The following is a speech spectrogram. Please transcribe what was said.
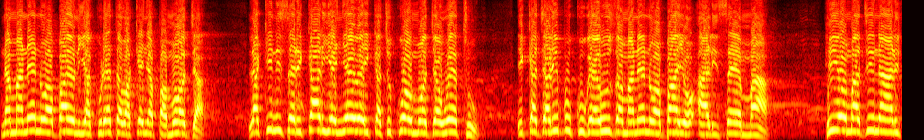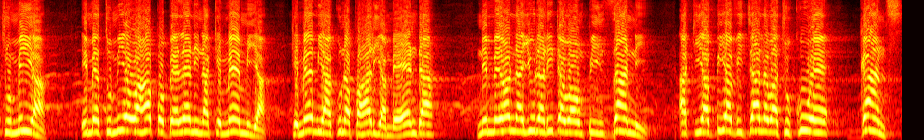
na maneno ambayo ni ya kuleta Wakenya pamoja, lakini serikali yenyewe ikachukua umoja wetu ikajaribu kugeuza maneno ambayo alisema. Hiyo majina alitumia imetumiwa hapo Beleni na Kimemia. Kimemia hakuna pahali yameenda. Nimeona yule leader wa mpinzani akiambia vijana wachukue guns,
